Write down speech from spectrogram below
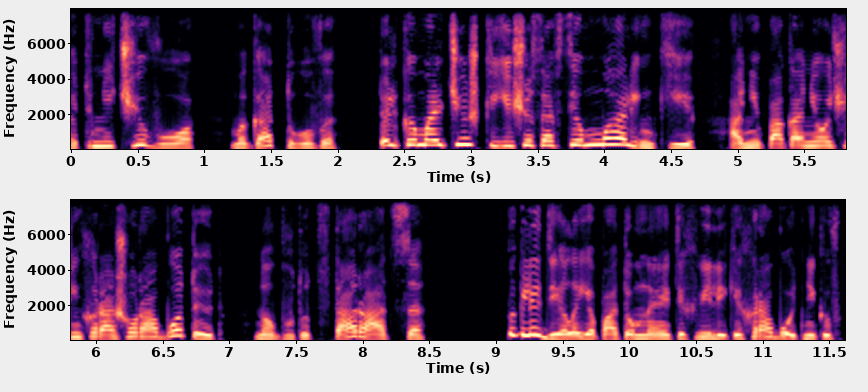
«Это ничего, мы готовы. Только мальчишки еще совсем маленькие, они пока не очень хорошо работают, но будут стараться. Поглядела я потом на этих великих работников.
